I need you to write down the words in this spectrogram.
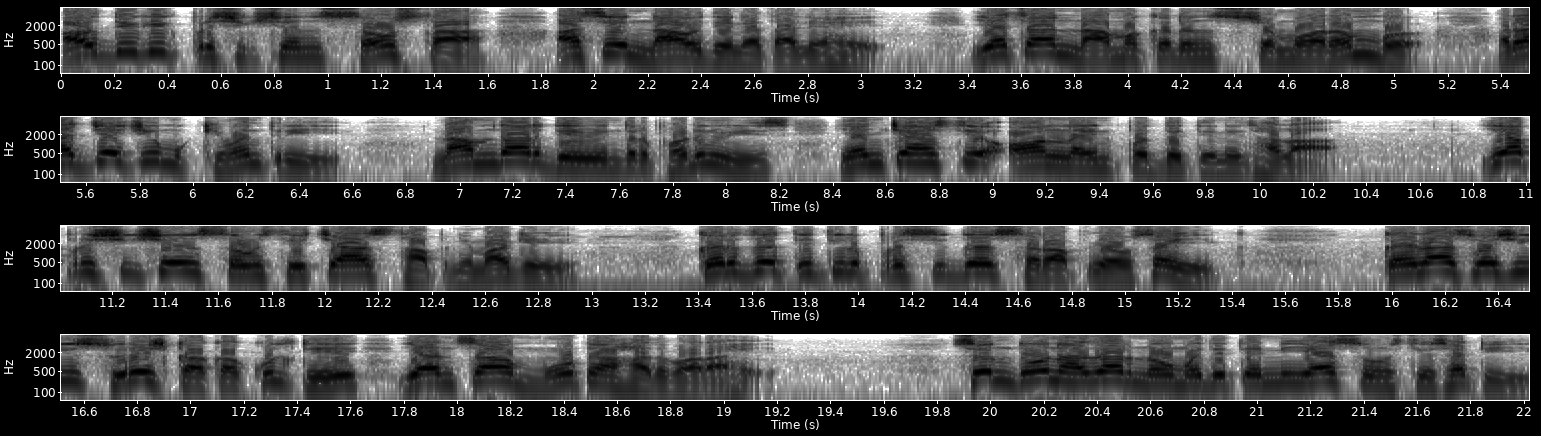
औद्योगिक प्रशिक्षण संस्था असे नाव देण्यात आले आहे. याचा नामकरण समारंभ राज्याचे मुख्यमंत्री नामदार देवेंद्र फडणवीस यांच्या हस्ते ऑनलाईन पद्धतीने झाला. या प्रशिक्षण संस्थेच्या स्थापनेमागे कर्जत येथील प्रसिद्ध सराफ व्यावसायिक कैलासवासी सुरेश काका कुलथे यांचा मोठा हातभार आहे. सन दोन हजार नऊमध्ये त्यांनी या संस्थेसाठी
